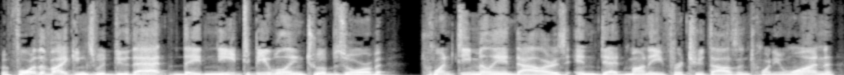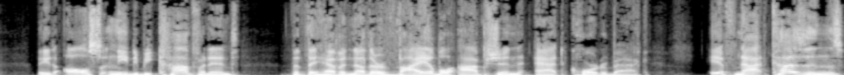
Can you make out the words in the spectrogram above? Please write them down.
Before the Vikings would do that, they'd need to be willing to absorb $20 million in dead money for 2021. They'd also need to be confident that they have another viable option at quarterback. If not Cousins,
